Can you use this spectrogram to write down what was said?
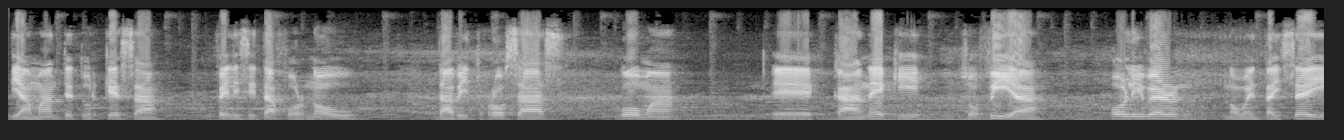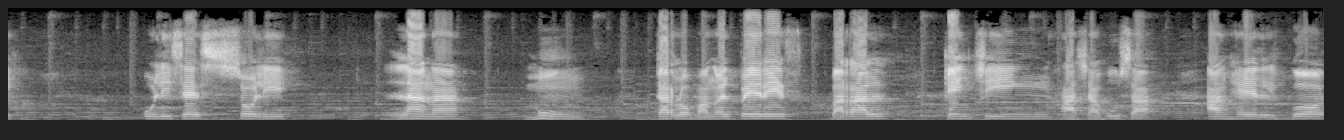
Diamante Turquesa, Felicita Fornou, David Rosas, Goma, eh, Kaneki, Sofía, Oliver 96, Ulises Soli, Lana, Moon, Carlos Manuel Pérez, Barral, Kenshin Hashabusa, Ángel God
